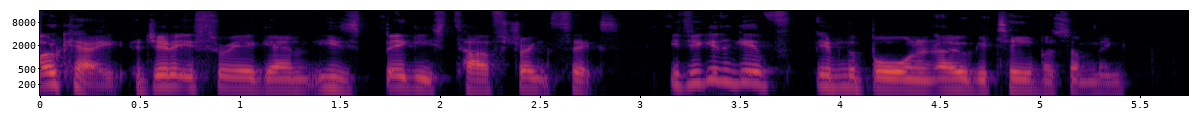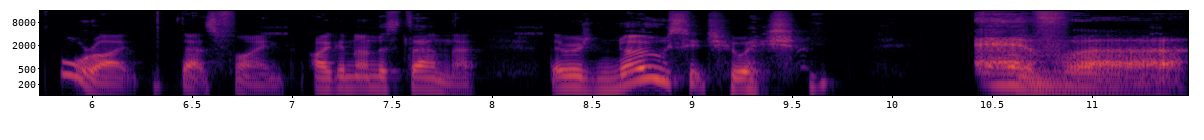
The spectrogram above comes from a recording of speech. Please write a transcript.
okay, agility three again. He's big, he's tough, strength six. If you're going to give him the ball in an ogre team or something, all right, that's fine. I can understand that. There is no situation ever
